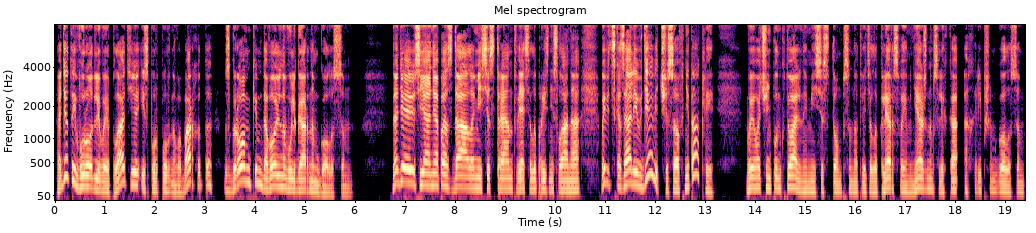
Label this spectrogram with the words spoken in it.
одетой в уродливое платье из пурпурного бархата с громким, довольно вульгарным голосом. «Надеюсь, я не опоздала, миссис Трент», — весело произнесла она. «Вы ведь сказали в девять часов, не так ли?» «Вы очень пунктуальны, миссис Томпсон», — ответила Клэр своим нежным, слегка охрипшим голосом.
